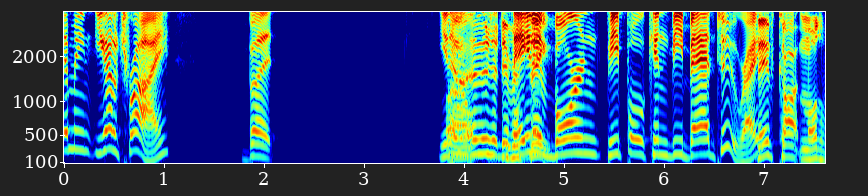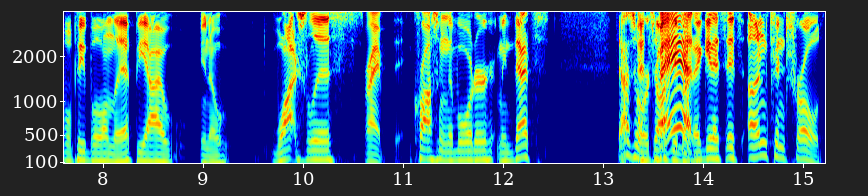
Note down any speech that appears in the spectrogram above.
I mean, you got to try, but you know, and there's a difference. Native-born people can be bad too, right? They've caught multiple people on the FBI, you know, watch lists, right, crossing the border. I mean, that's that's what That's we're talking bad. about. Again, it's it's uncontrolled.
